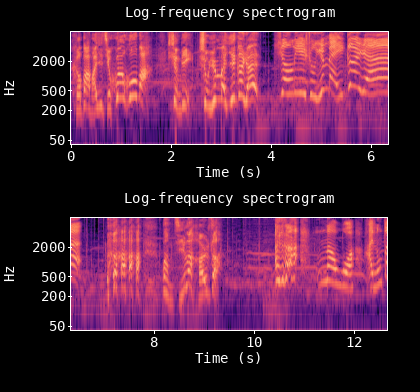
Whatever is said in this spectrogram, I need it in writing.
和爸爸一起欢呼吧！胜利属于每一个人，胜利属于每一个人。哈哈哈哈！棒极了，儿子。哎呀，那我还能再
